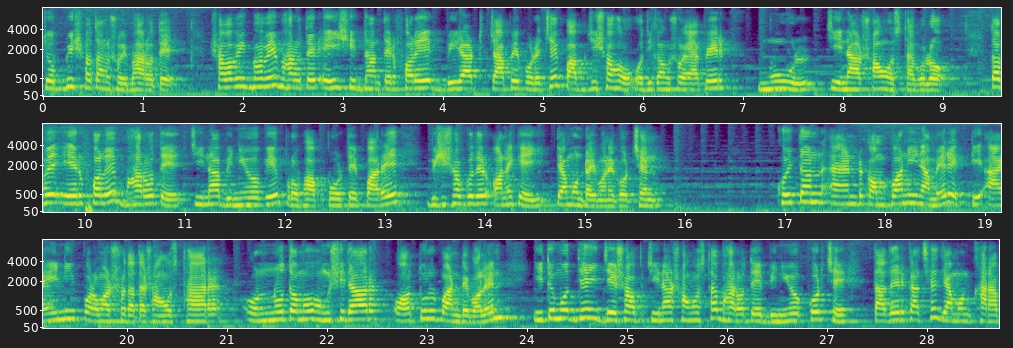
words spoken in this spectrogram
চব্বিশ শতাংশই ভারতে। স্বাভাবিকভাবে ভারতের এই সিদ্ধান্তের ফলে বিরাট চাপে পড়েছে পাবজি সহ অধিকাংশ অ্যাপের মূল চীনা সংস্থাগুলো। তবে এর ফলে ভারতে চীনা বিনিয়োগে প্রভাব পড়তে পারে, বিশেষজ্ঞদের অনেকেই তেমনটাই মনে করছেন। খৈতান অ্যান্ড কোম্পানি নামের একটি আইনি পরামর্শদাতা সংস্থার অন্যতম অংশীদার অতুল পাণ্ডে বলেন, ইতিমধ্যেই যেসব চীনা সংস্থা ভারতে বিনিয়োগ করছে, তাদের কাছে যেমন খারাপ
